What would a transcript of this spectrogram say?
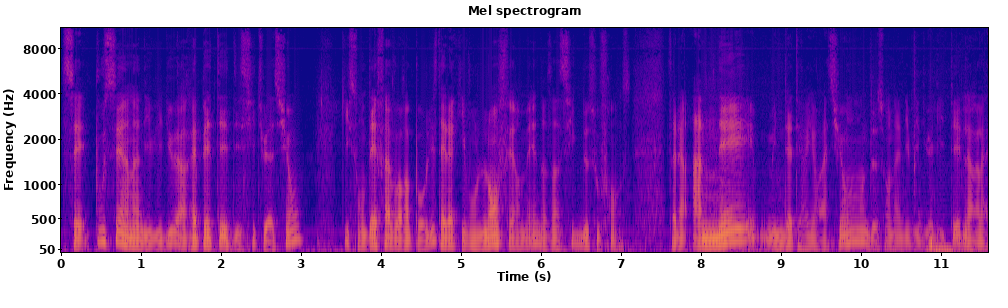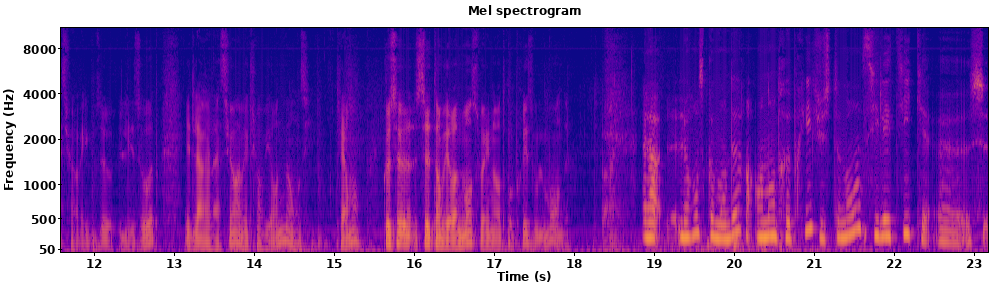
c'est pousser un individu à répéter des situations qui sont défavorables pour lui, c'est-à-dire qu'ils vont l'enfermer dans un cycle de souffrance. C'est-à-dire amener une détérioration de son individualité, de la relation avec les autres et de la relation avec l'environnement aussi, clairement. Que cet environnement soit une entreprise ou le monde, pareil. Alors, Laurence Commandeur, en entreprise, justement, si l'éthique euh, se,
